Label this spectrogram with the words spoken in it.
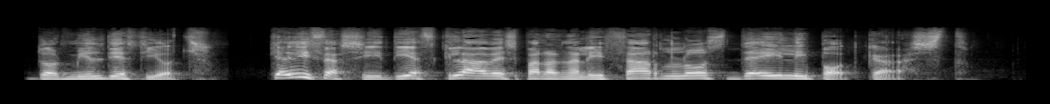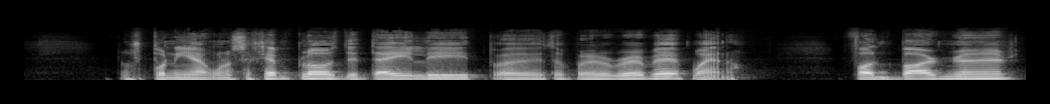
2018. ¿Qué dice así? 10 claves para analizar los daily podcast. Nos ponía algunos ejemplos de daily. Bueno, Fund Partner,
